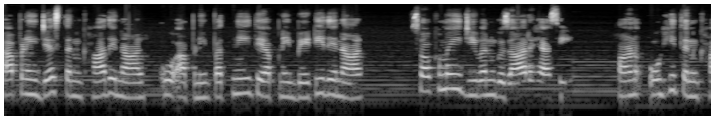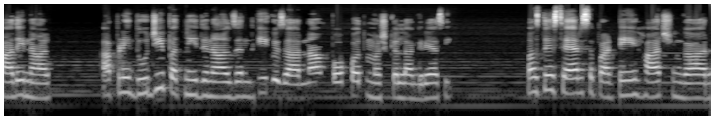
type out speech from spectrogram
ਆਪਣੀ ਜਿਸ ਤਨਖਾਹ ਦੇ ਨਾਲ ਉਹ ਆਪਣੀ ਪਤਨੀ ਤੇ ਆਪਣੀ ਬੇਟੀ ਦੇ ਨਾਲ ਸੁਖਮਈ ਜੀਵਨ ਗੁਜ਼ਾਰ ਰਿਹਾ ਸੀ ਹੁਣ ਉਹੀ ਤਨਖਾਹ ਦੇ ਨਾਲ ਆਪਣੀ ਦੂਜੀ ਪਤਨੀ ਦੇ ਨਾਲ ਜ਼ਿੰਦਗੀ ਗੁਜ਼ਾਰਨਾ ਬਹੁਤ ਮੁਸ਼ਕਲ ਲੱਗ ਰਿਹਾ ਸੀ। ਉਸਦੇ ਸੈਰ ਸਪਾਟੇ, ਹਾਰ ਸ਼ਿੰਗਾਰ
